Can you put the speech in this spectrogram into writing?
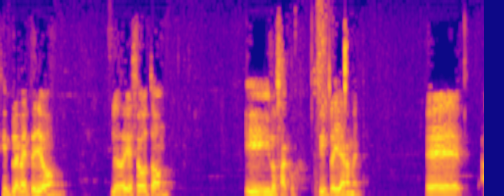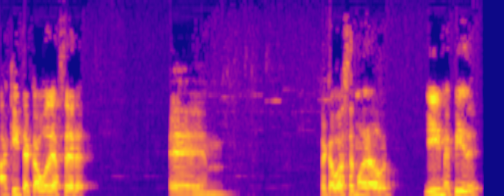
simplemente yo le doy ese botón y lo saco, simple y llanamente. Eh, aquí te acabo de hacer, eh, te acabo de hacer moderador y me pide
